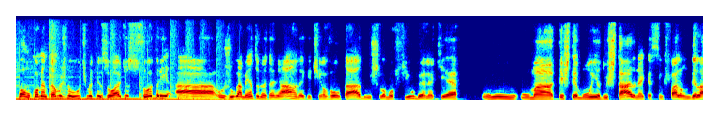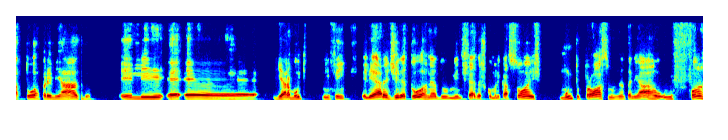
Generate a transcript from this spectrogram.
Bom, comentamos no último episódio sobre a, o julgamento do Netanyahu, né, que tinha voltado, o Shlomo Filber, né, que é um, uma testemunha do Estado, né, que assim fala, um delator premiado, ele é, é, e era muito, enfim, ele era diretor né, do Ministério das Comunicações, muito próximo do Netanyahu, um fã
